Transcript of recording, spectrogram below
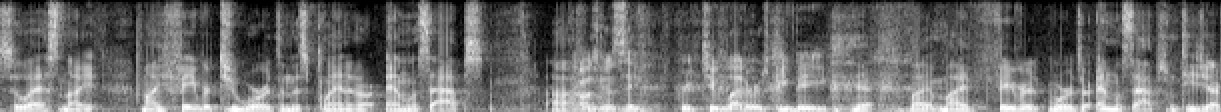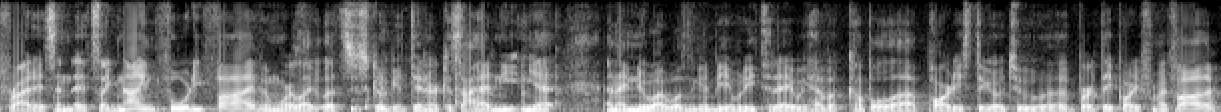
So last night, my favorite two words on this planet are endless apps. I was gonna say for two letters, PB. Yeah, my, my favorite words are endless apps from TGI Fridays, and it's like nine forty five, and we're like, let's just go get dinner because I hadn't eaten yet, and I knew I wasn't going to be able to eat today. We have a couple uh, parties to go to, a birthday party for my father,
